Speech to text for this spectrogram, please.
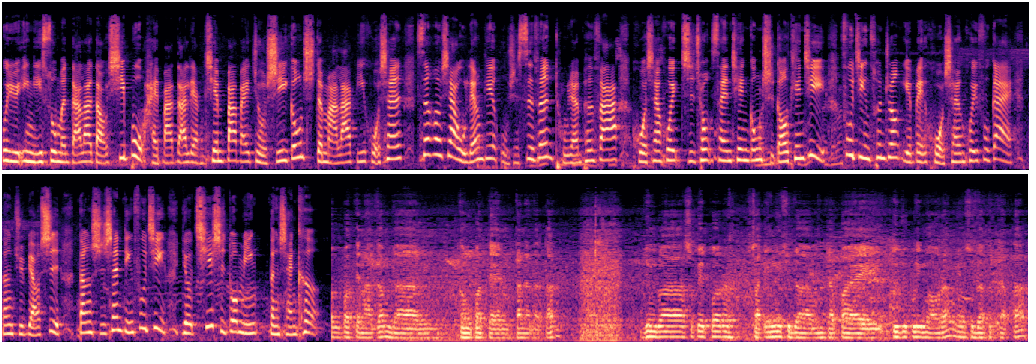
位于印尼苏门答腊岛西部，海拔达两千八百九十一公尺的马拉比火山，三号下午两点五十四分突然喷发，火山灰直冲三千公尺高天际，附近村庄也被火山灰覆盖。当局表示，当时山顶附近有七十多名登山客。Jumlah speaker saat ini sudah mencapai 75 orang yang sudah terdata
